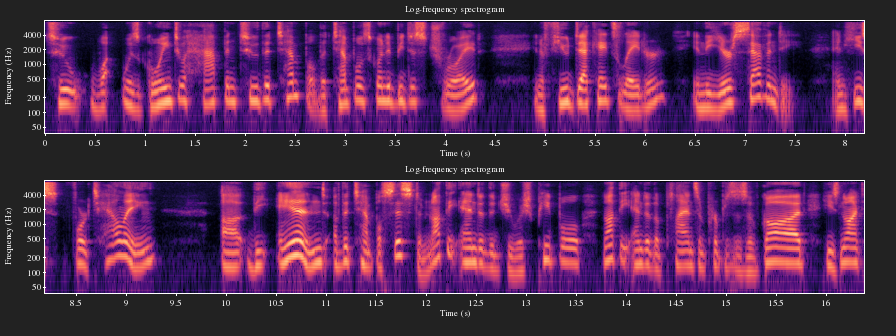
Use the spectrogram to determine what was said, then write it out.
to what was going to happen to the temple. The temple was going to be destroyed in a few decades later in the year 70. And he's foretelling uh, the end of the temple system, not the end of the Jewish people, not the end of the plans and purposes of God. He's not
